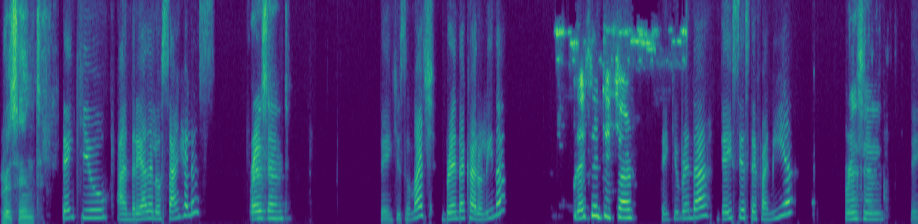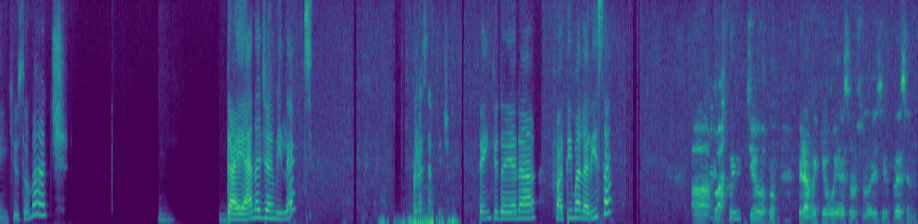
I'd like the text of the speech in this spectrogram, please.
Present. Thank you. Andrea de Los Ángeles. Present. Thank you so much. Brenda Carolina. Present teacher. Thank you, Brenda. Daisy Estefania. Present. Thank you so much. Diana Jamilet. Present teacher. Thank you, Diana. Fátima Larisa. Ah, va, yo, espérame que voy a solo, solo decir present,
